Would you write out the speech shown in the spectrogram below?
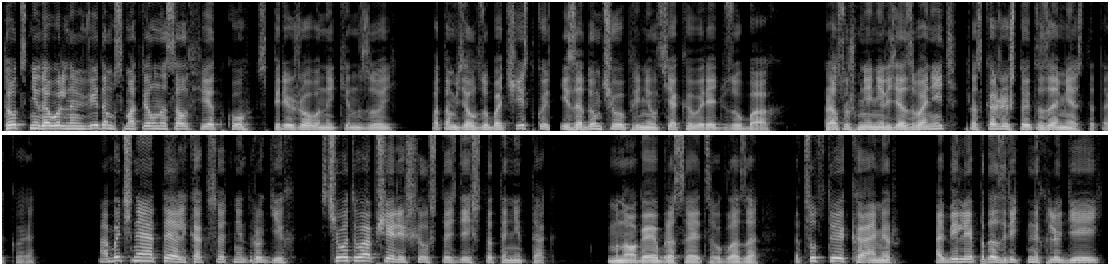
Тот с недовольным видом смотрел на салфетку с пережеванной кинзой. Потом взял зубочистку и задумчиво принялся ковырять в зубах. «Раз уж мне нельзя звонить, расскажи, что это за место такое». «Обычный отель, как сотни других. С чего ты вообще решил, что здесь что-то не так?» Многое бросается в глаза. Отсутствие камер, обилие подозрительных людей.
